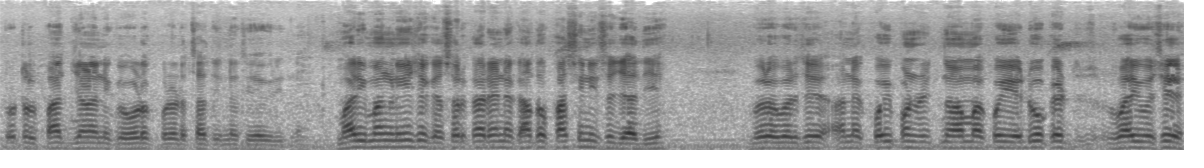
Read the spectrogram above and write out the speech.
ટોટલ પાંચ જણાની કોઈ ઓળખ પરડ થતી નથી આવી રીતના. મારી માંગણી એ છે કે સરકાર એને કાં તો ફાંસીની સજા દે. બરાબર છે, અને કોઈ પણ રીતનો આમાં કોઈ એડવોકેટ ભાઈઓ છે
